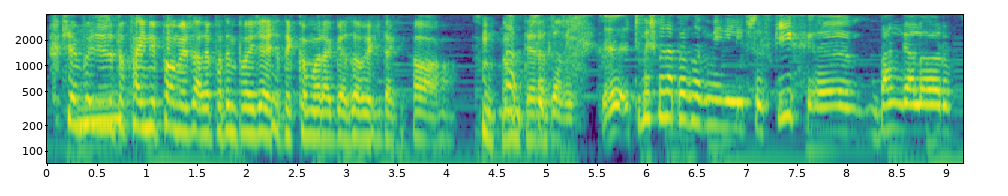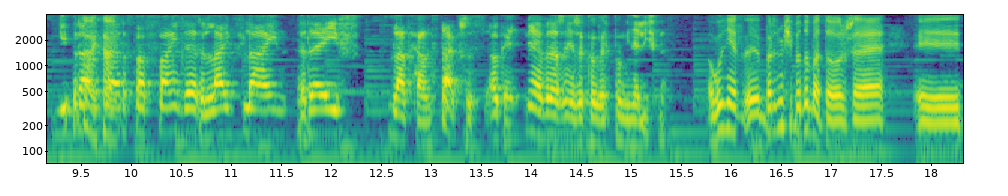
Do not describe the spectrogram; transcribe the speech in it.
Chciałem powiedzieć, że to fajny pomysł, ale potem powiedziałeś o tych komorach gazowych i tak, o, smutno no, mi teraz. Mi. E, czy myśmy na pewno wymienili wszystkich? E, Bangalore, Gibraltar, tak, tak. Pathfinder, Lifeline, Rave, Bloodhound. Tak, wszyscy. Okej, okay. miałem wrażenie, że kogoś pominęliśmy. Ogólnie e, bardzo mi się podoba to, że yy,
